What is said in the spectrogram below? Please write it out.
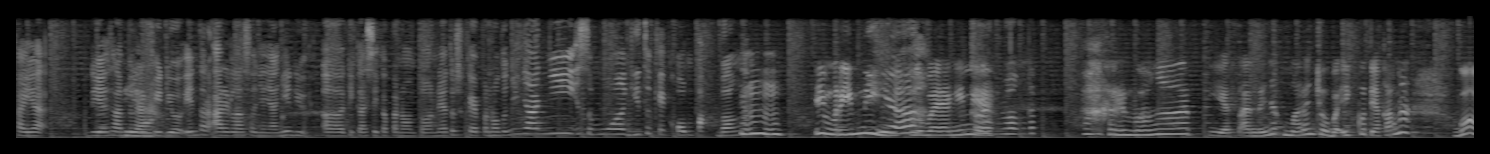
Kayak dia sambil Iya. di videoin ntar Ari Lasso nyanyi di, eh, dikasih ke penontonnya terus kayak penontonnya nyanyi semua gitu kayak kompak banget Mm, Ih merinding Iya, ngebayangin ya. keren banget Ah, keren banget. Iya, seandainya kemarin coba ikut ya karena gue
